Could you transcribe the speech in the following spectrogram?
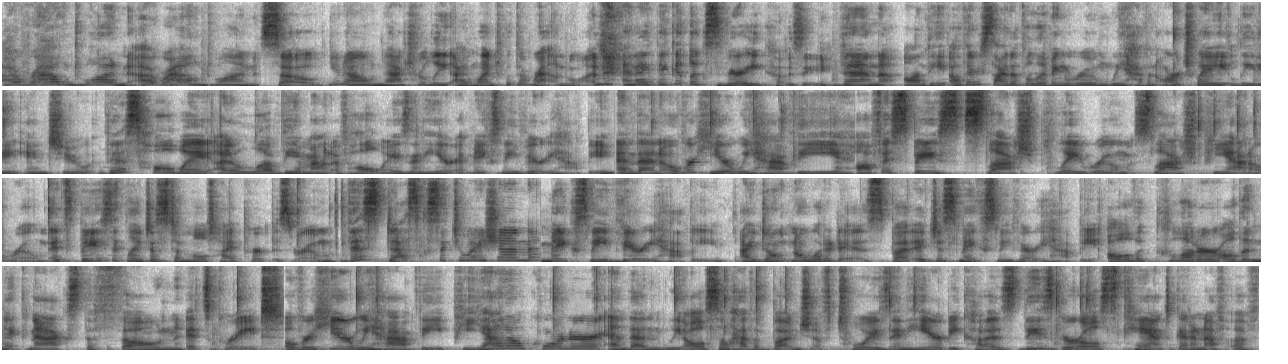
A round one, a round one. So, you know, naturally I went with a round one and I think it looks very cozy. Then on the other side of the living room, we have an archway leading into this hallway. I love the amount of hallways in here. It makes me very happy. And then over here we have the office space slash playroom slash piano room. It's basically just a multi-purpose room. This desk situation makes me very happy. I don't know what it is, but it just makes me very happy. All the clutter, all the knickknacks, the phone. It's great. Over here we have the piano corner and then we also have a bunch of toys in here because these girls can't get enough of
